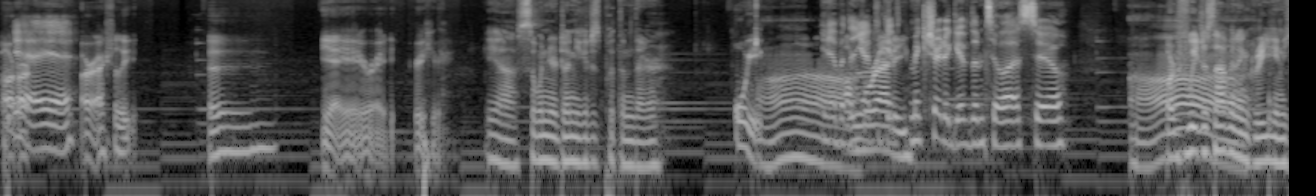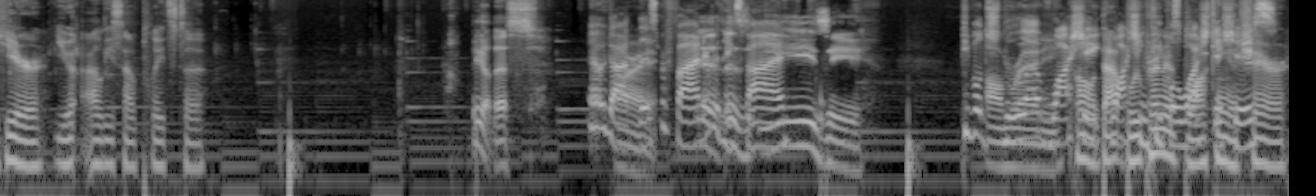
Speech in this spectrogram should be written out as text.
Or, Yeah, or, yeah. or actually, uh, yeah, yeah, you're right, right here. Yeah, so when you're done, you can just put them there. Oh yeah. Ah. Yeah, but then I'm you have to give, make sure to give them to us too. Or if we just have an Ah. ingredient here, you at least have plates to. We got this. Yeah, we got All this. right. We're fine. This Everything's is fine. Easy. People just I'm love ready. washing, Oh, that watching blueprint people is wash blocking dishes. a chair.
